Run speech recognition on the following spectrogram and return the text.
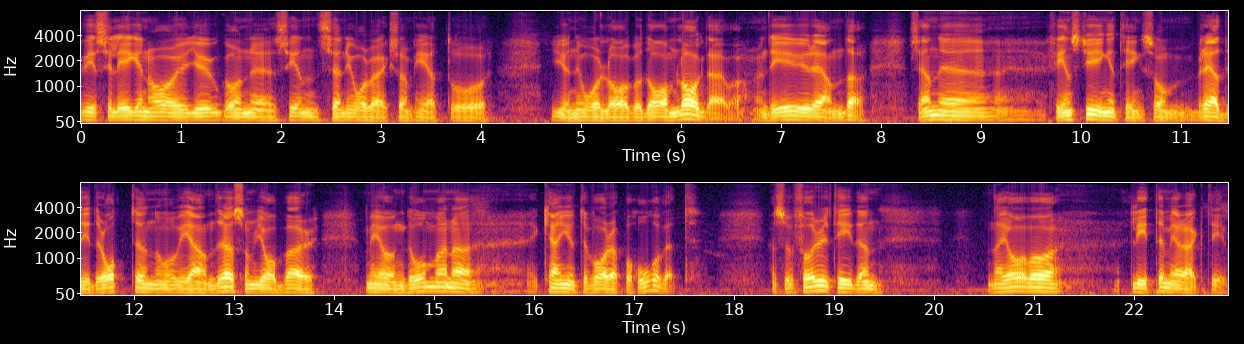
visserligen har Djurgården eh, sin seniorverksamhet och juniorlag och damlag där va. Men det är ju det enda. Sen eh, finns det ju ingenting som breddidrotten och vi andra som jobbar med ungdomarna kan ju inte vara på Hovet. Alltså förr i tiden när jag var lite mer aktiv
